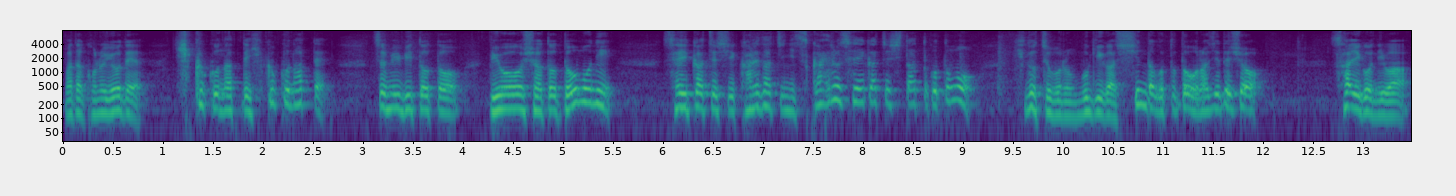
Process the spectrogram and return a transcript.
またこの世で低くなって低くなって罪人と描写とともに生活し彼たちに使える生活したってことも一粒の麦が死んだことと同じでしょう最後には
